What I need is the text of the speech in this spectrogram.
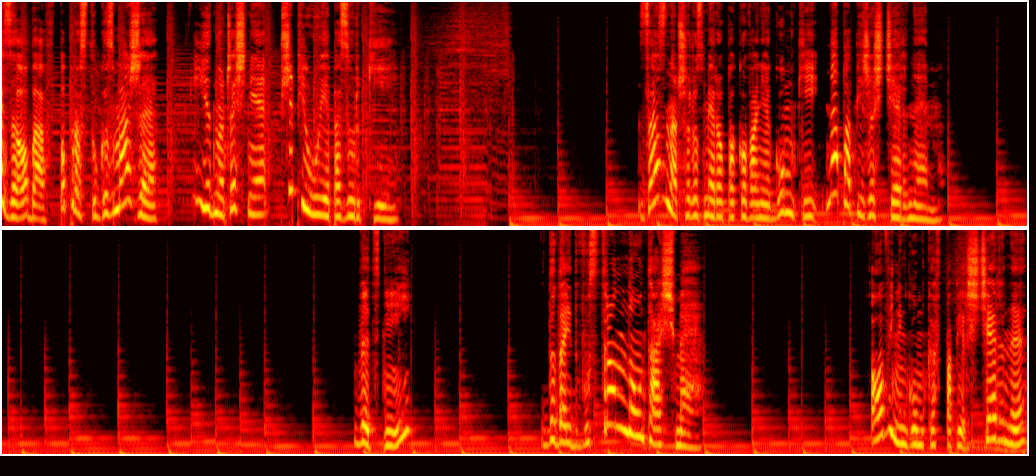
Bez obaw, po prostu go zmarzę i jednocześnie przypiłuję pazurki. Zaznacz rozmiar opakowania gumki na papierze ściernym. Wytnij. Dodaj dwustronną taśmę. Owiń gumkę w papier ścierny.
